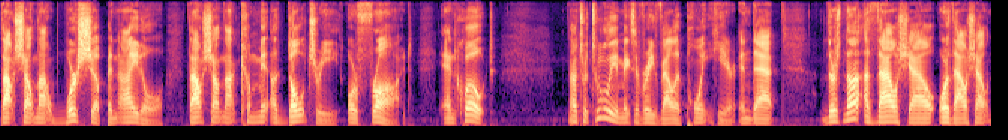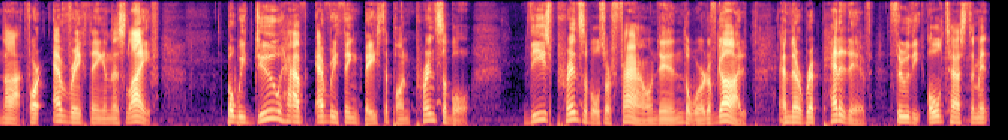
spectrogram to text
thou shalt not worship an idol, thou shalt not commit adultery or fraud. End quote. Now, Tertullian makes a very valid point here in that there's not a thou shalt or thou shalt not for everything in this life, but we do have everything based upon principle. These principles are found in the Word of God, and they're repetitive, through the Old Testament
